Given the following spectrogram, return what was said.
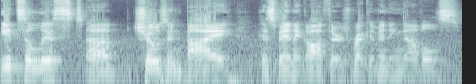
It's a list uh, chosen by Hispanic authors recommending novels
